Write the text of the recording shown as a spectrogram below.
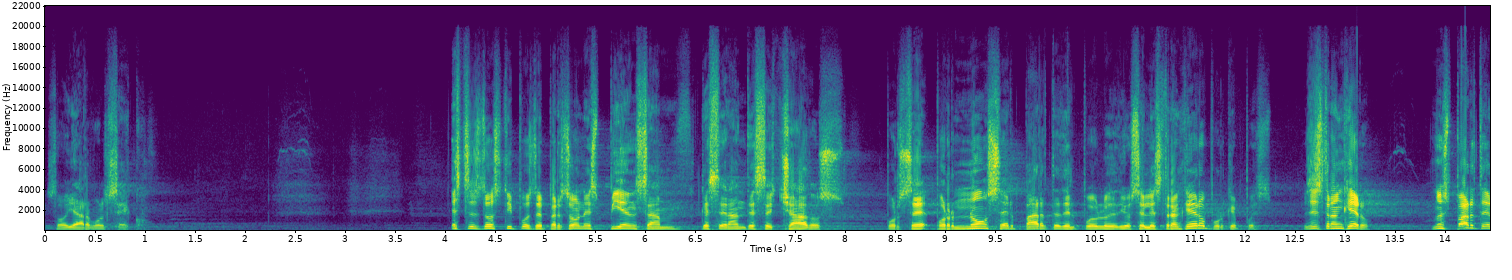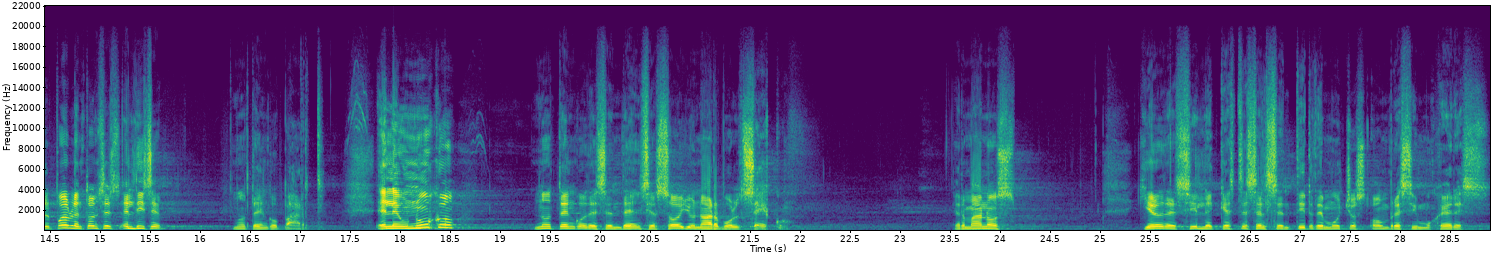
Soy árbol seco. Estos dos tipos de personas piensan que serán desechados por, no ser parte del pueblo de Dios. El extranjero, porque pues es extranjero, no es parte del pueblo, entonces él dice, no tengo parte. El eunuco, no tengo descendencia, soy un árbol seco. Hermanos, quiero decirle que este es el sentir de muchos hombres y mujeres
